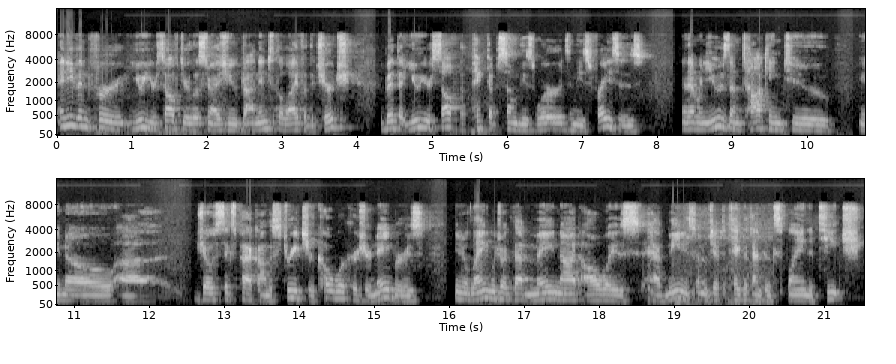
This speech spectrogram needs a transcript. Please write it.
and even for you yourself, dear listener, as you've gotten into the life of the church, bit that you yourself have picked up some of these words and these phrases, and then when you use them talking to, you know, uh, Joe Sixpack on the street, your coworkers, your neighbors, you know, language like that may not always have meaning. Sometimes you have to take the time to explain, to teach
